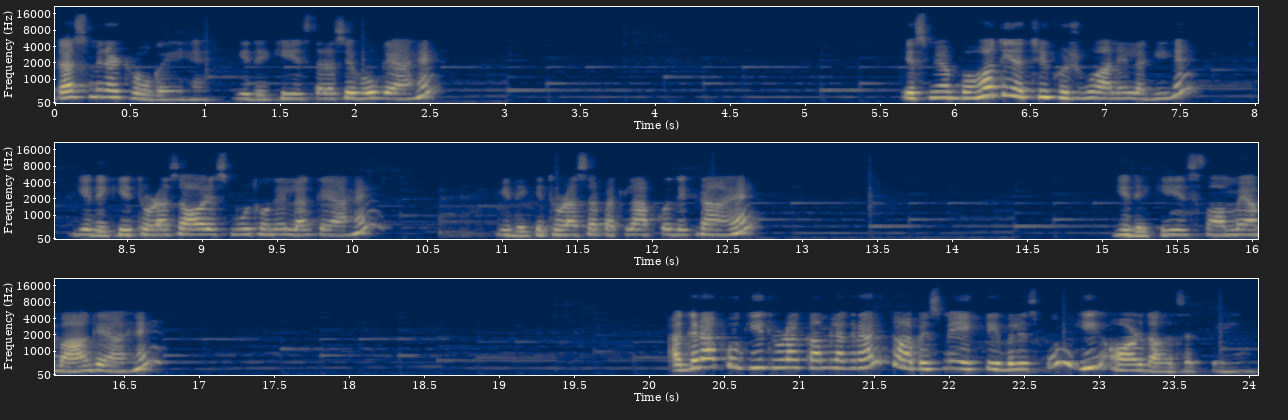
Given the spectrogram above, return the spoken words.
10 मिनट हो गए हैं। ये देखिए, इस तरह से हो गया है। इसमें अब बहुत ही अच्छी खुशबू आने लगी है। ये देखिए, थोड़ा सा और स्मूथ होने लग गया है। ये देखिए थोड़ा सा पतला आपको दिख रहा है। ये देखिए, इस फॉर्म में अब आ गया है। अगर आपको घी थोड़ा कम लग रहा है तो आप इसमें एक टेबल स्पून घी और डाल सकते हैं।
